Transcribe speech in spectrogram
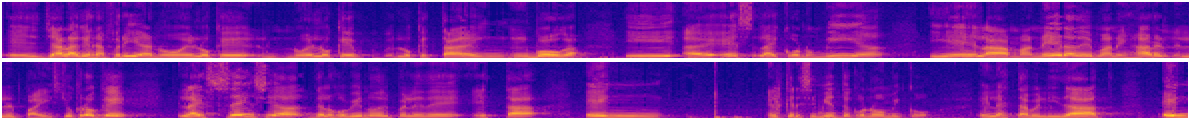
eh, ya la Guerra Fría no es lo que, no es lo que, lo que está en, boga y es la economía y es la manera de manejar el, país. Yo creo que la esencia de los gobiernos del PLD está en el crecimiento económico, en la estabilidad, en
